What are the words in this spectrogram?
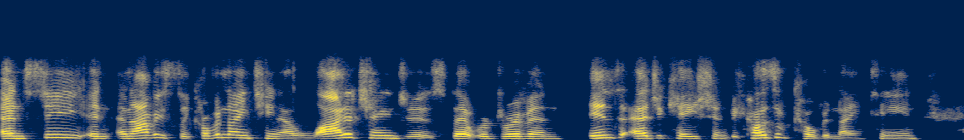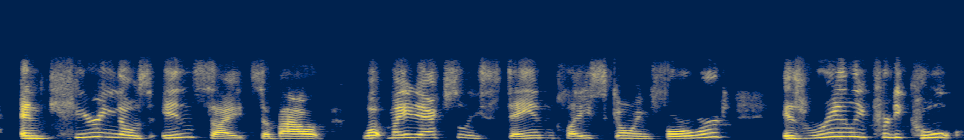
and see, and, and obviously COVID 19 had a lot of changes that were driven into education because of COVID 19, and hearing those insights about what might actually stay in place going forward is really pretty cool.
